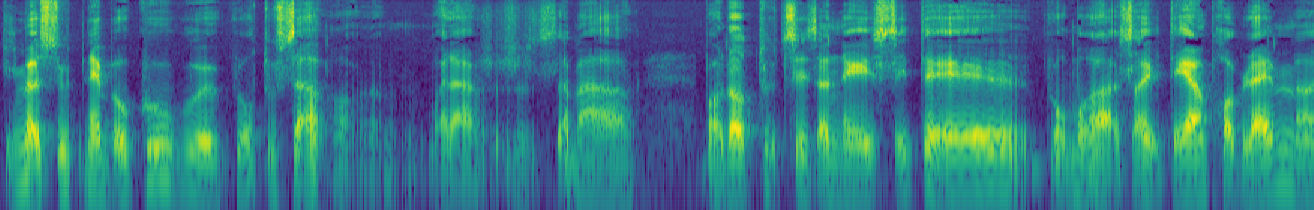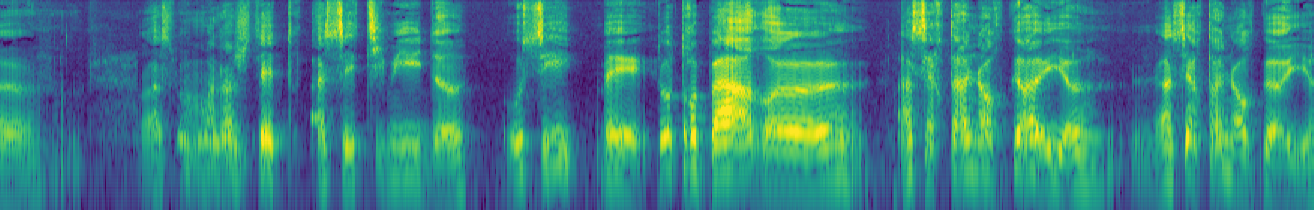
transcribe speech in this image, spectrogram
qui me soutenait beaucoup euh, pour tout ça. Voilà, ça m'a. Pendant toutes ces années, c'était pour moi, ça a été un problème à ce moment-là, j'étais assez timide aussi, mais d'autre part, euh, un certain orgueil, un certain orgueil,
